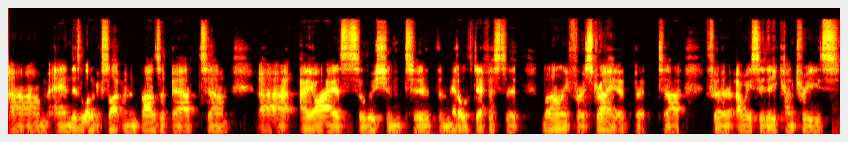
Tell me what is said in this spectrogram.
Um, and there's a lot of excitement and buzz about um, uh, AI as a solution to the metals deficit, not only for Australia, but uh, for OECD countries,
